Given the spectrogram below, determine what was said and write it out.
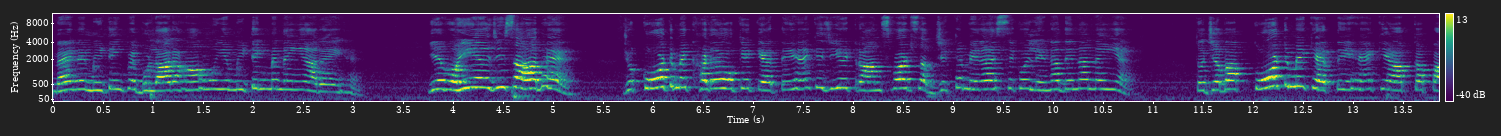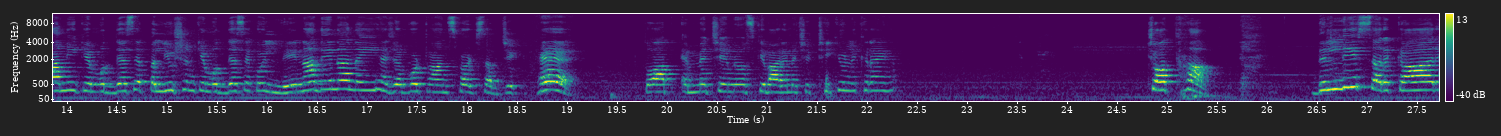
मैंने मीटिंग पे बुला रहा हूँ, ये मीटिंग में नहीं आ रहे हैं। ये वही एलजी साहब हैं, जो कोर्ट में खड़े होके कहते हैं कि जी ये ट्रांसफर्ड सब्जेक्ट है, मेरा इससे कोई लेना देना नहीं है। तो जब आप कोर्ट में कहते हैं कि आपका पानी के मुद्दे से पोल्यूशन के मुद्दे से कोई लेना देना नहीं है, जब वो ट्रांसफर्ड सब्जेक्ट है तो आप एमएचए में उसके बारे में चिट्ठी क्यों लिख रहे हैं? चौथा, दिल्ली सरकार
